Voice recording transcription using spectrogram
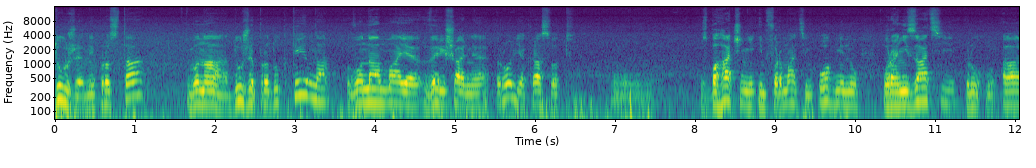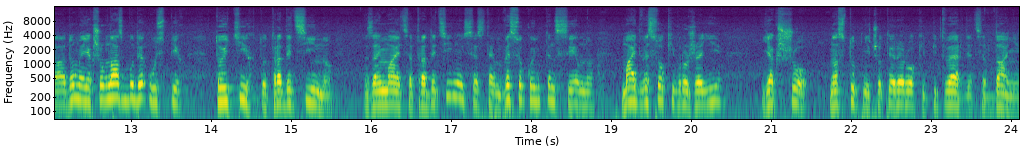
дуже непроста, вона дуже продуктивна, вона має вирішальну роль якраз от збагаченні інформації, обміну, організації руху. А думаю, якщо в нас буде успіх, то й ті, хто традиційно займається традиційною системою, високоінтенсивно, мають високі врожаї. Якщо наступні 4 роки підтвердяться дані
